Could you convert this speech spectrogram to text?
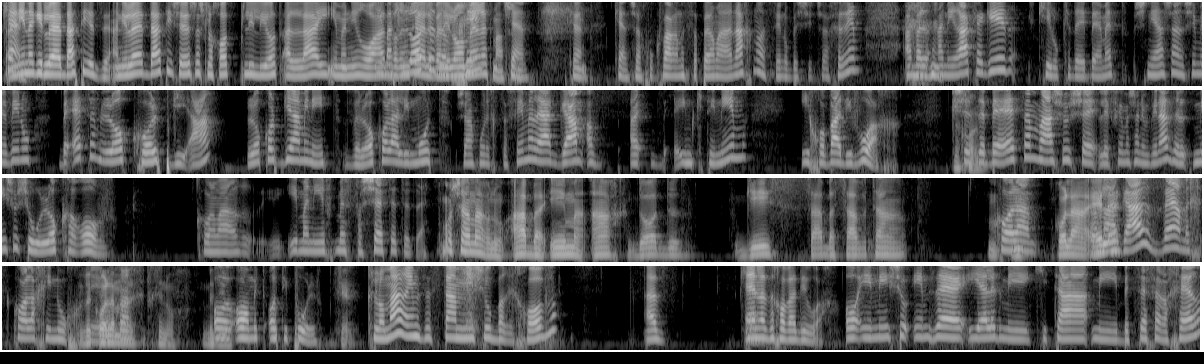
כן. אני נגיד לא ידעתי את זה. אני לא ידעתי שיש השלכות פליליות עליי אם אני רואה אם דברים לא כאלה ואני לא תדווחי, אומרת משהו. כן. כן. כן, שאנחנו כבר נספר מה אנחנו עשינו בשיט של אחרים, אבל אני רק אגיד, כאילו, כדי באמת, שנייה שאנשים יבינו, בעצם לא כל פגיעה לא כל פגיעה מינית ולא כל אלימות שאנחנו נחשפים אליה, גם אה, עם קטינים, היא חובה דיווח. נכון. כשזה בעצם משהו שלפי מה שאני מבינה, זה מישהו שהוא לא קרוב. כלומר, אם אני מפשטת את זה. כמו שאמרנו, אבא, אימא, אח, דוד, גיס, סבא, סבתא. כל ה- כל האלה, המעגל וכל החינוך. כאילו, וכל המערכת חינוך. או, בדיוק. או, או טיפול. כן. כלומר, אם זה סתם מישהו ברחוב, אז כן. אין לזה חובת דיווח. או אם מישהו, אם זה ילד מכיתה, מבית ספר אחר.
